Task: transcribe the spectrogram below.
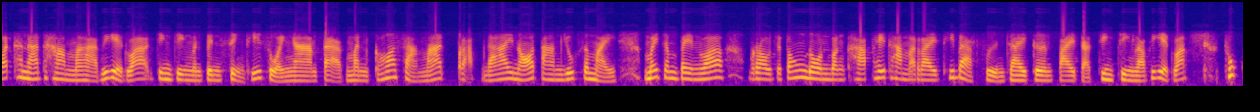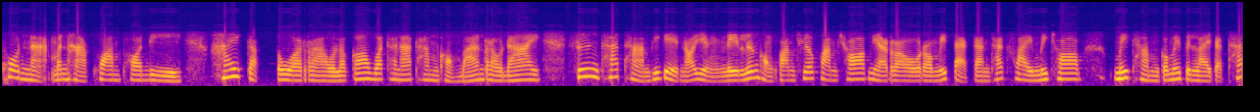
วัฒนธรรมอะค่ะพี่เกดว่าจริง ๆ มันเป็นสิ่งที่สวยงาม แต่มันก็สามารถปรับได้เนาะตามยุคสมัย ไม่จำเป็นว่าเราจะต้องโดนบังคับให้ทำอะไรที่แบบฝืนใจเกินไปแต่จริง ๆ แล้วพี่เกดว่าทุกคนน่ะมันหาความพอดีให้กับตัวเราแล้วก็วัฒนธรรมของบ้านเราได้ ซึ่งถ้าถามพี่เกดเนาะอย่างในเรื่องของความเชื่อความชอบเนี่ยเราเราไม่แตกกันถ้าใครไม่ชอบ ไม่ทำก็ไม่เป็นไร แต่ถ้า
